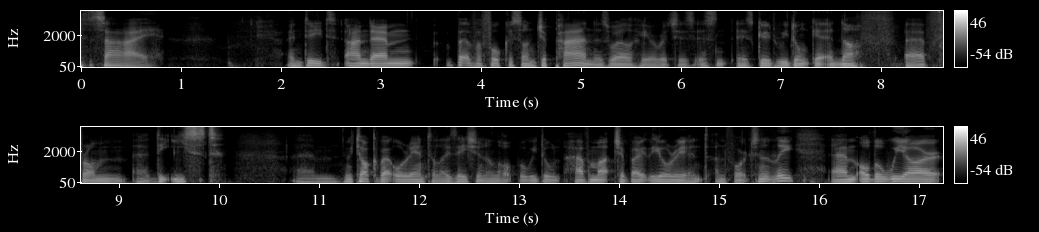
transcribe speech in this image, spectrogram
Psi. Indeed, and um, a bit of a focus on Japan as well here, which is is is good. We don't get enough uh, from uh, the East. Um, we talk about Orientalization a lot, but we don't have much about the Orient, unfortunately. Um, although we are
